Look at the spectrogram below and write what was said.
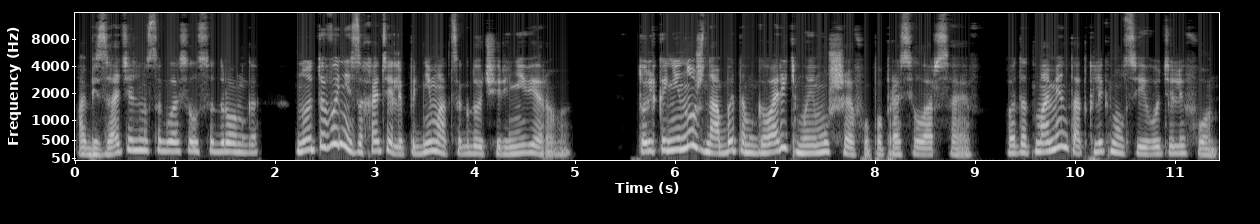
«Обязательно», – согласился Дронга. Но это вы не захотели подниматься к дочери Неверова. Только не нужно об этом говорить моему шефу, попросил Арсаев. В этот момент откликнулся его телефон.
